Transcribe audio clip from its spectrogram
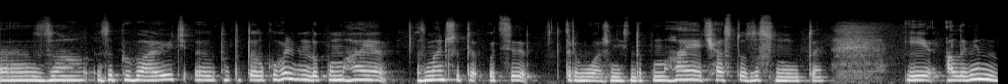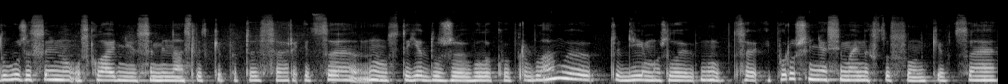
е, запивають, е, ну, тобто алкоголь він допомагає зменшити оці тривожність, допомагає часто заснути. І, але він дуже сильно ускладнює самі наслідки ПТСР, і це ну, стає дуже великою проблемою. Тоді, можливо, ну, це і порушення сімейних стосунків, це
